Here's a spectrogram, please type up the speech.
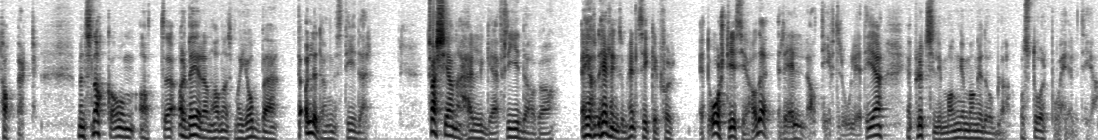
tappert, men snakka om at eh, arbeiderne hans må jobbe til alle døgnets tider. Tvers igjennom helger, fridager. Ei avdeling som helt sikkert for et års tid siden hadde relativt rolige tider, er plutselig mange mange dobla og står på hele tida.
